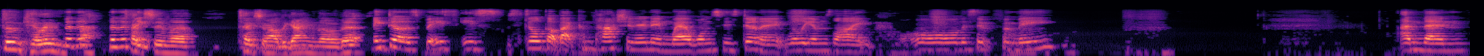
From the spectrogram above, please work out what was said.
Doesn't kill him. But the, but the thing, takes him. Uh, takes him out of the game though a bit. It does, but he's, he's still got that compassion in him where once he's done it, William's like, oh, this isn't for me. And then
